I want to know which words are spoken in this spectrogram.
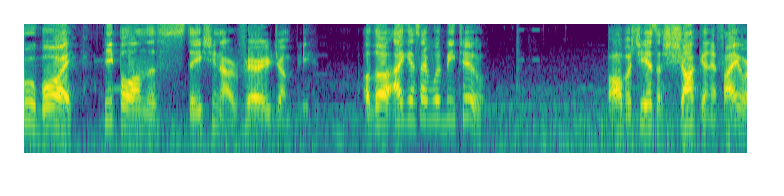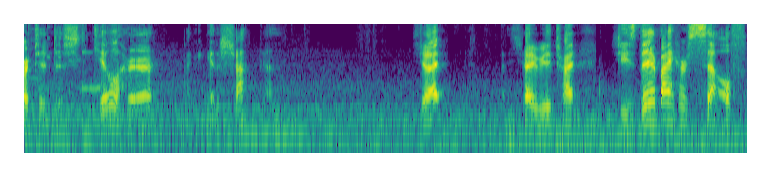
Ooh boy, people on the station are very jumpy. Although I guess I would be too. Oh, but she has a shotgun. If I were to just kill her, I could get a shotgun. Should I? Should I really try? She's there by herself.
